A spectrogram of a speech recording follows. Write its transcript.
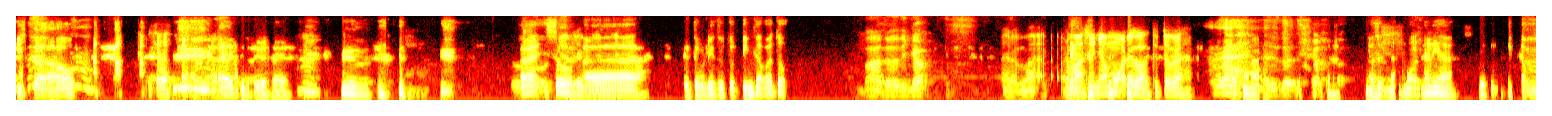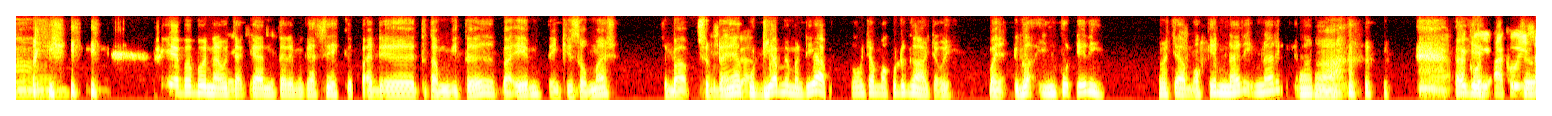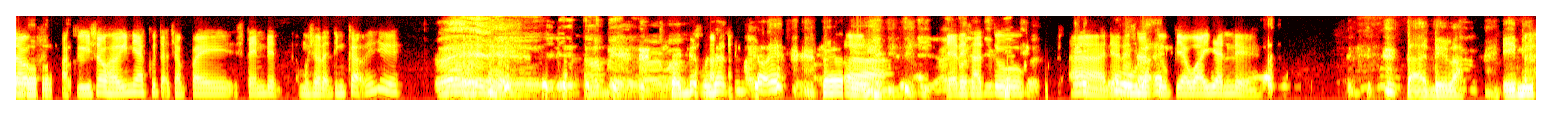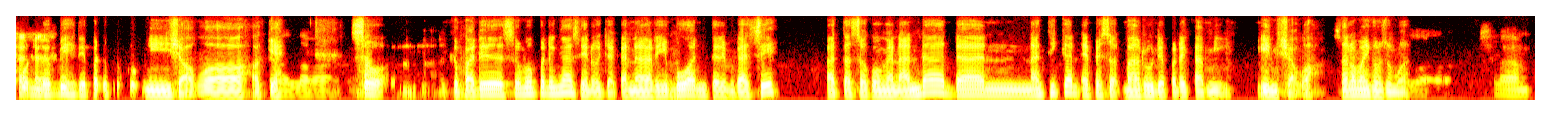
Risau. Aduh. Alright, so boleh, boleh, uh, kita boleh tutup tingkap lah tu. Ah, tu tingkap. Alamak, Masuk nyamuk dah kau tutup lah Tutup tingkap. Masuk nyamuk dah ni lah. Tutup tingkap. Okay, apa pun nak Okay, ucapkan terima kasih kepada tetamu kita, Baim. Thank you so much. Sebab sebenarnya aku diam memang diam. Aku macam aku dengar macam, weh, banyak juga input dia ni. Macam, okay, menarik, menarik. Ha. Aku Okay, aku risau So, aku risau hari ni aku tak capai standard mesyuarat tingkap saja. Wey, ini terlebih. Standard macam tingkap eh. Ah, Dia ada satu- ah dia ada satu piawaian dia. Tak ada lah. Ini pun lebih daripada cukup ni insyaAllah. Okay. So, kepada semua pendengar saya nak ucapkan ribuan terima kasih atas sokongan anda dan nantikan episod baru daripada kami. InsyaAllah. Assalamualaikum semua. Salam.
